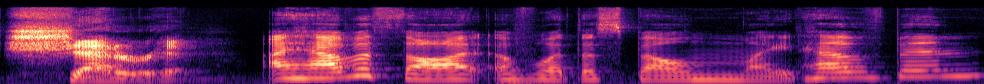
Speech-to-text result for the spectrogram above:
shatter him. I have a thought of what the spell might have been,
